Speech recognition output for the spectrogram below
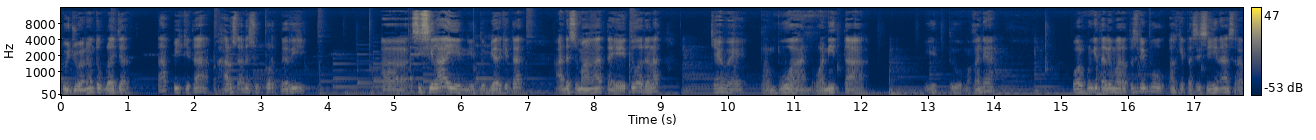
tujuannya untuk belajar. Tapi kita harus ada support dari uh, sisi lain gitu. Hmm. biar kita ada semangatnya yaitu adalah cewek perempuan wanita itu makanya walaupun kita 500 ribu ah kita sisihin ah 100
